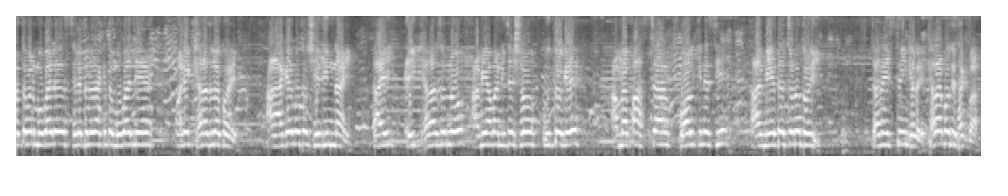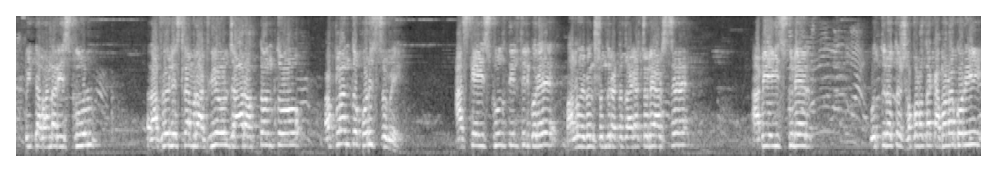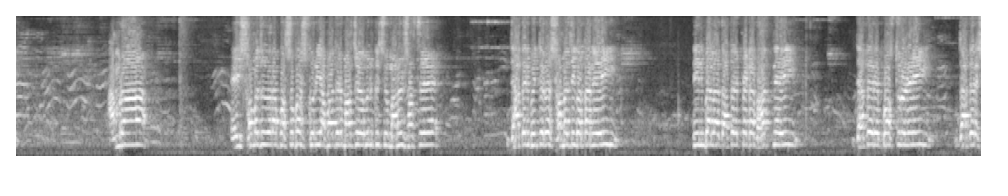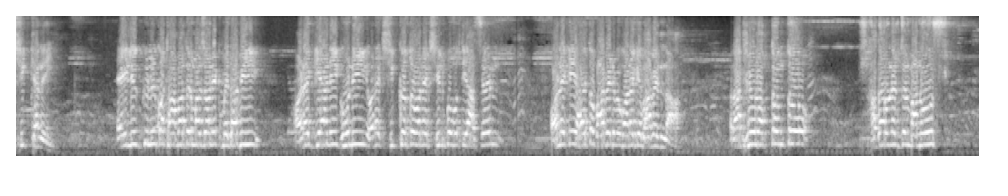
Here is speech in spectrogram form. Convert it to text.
বর্তমান মোবাইলে ছেলেপেলেরা কিন্তু মোবাইল নিয়ে অনেক খেলাধুলা করে। আর আগের মতো সেদিন নাই। তাই এই খেলার জন্য আমি আমার নিজস্ব উদ্যোগে আমরা পাঁচটা বল কিনেছি আর মেয়েদের জন্য দড়ি। যারা স্প্রিং খেলে, খেলার মধ্যে থাকবা। বিদ্যা ভান্ডার স্কুল, রাফিউল ইসলাম রাফিউল, যার অত্যন্ত অক্লান্ত পরিশ্রমে আজকে এই স্কুল তিল তিল করে ভালো এবং সুন্দর একটা জায়গা চলে আসছে। আমি এই স্কুলের উত্তরোত্তর সফলতা কামনা করি। আমরা এই সমাজে যারা বসবাস করি, আমাদের মাঝে এমন কিছু মানুষ আছে যাদের ভিতরে সামাজিকতা নেই তিন বেলা যাদের পেটে ভাত নেই, যাদের বস্ত্র নেই, যাদের শিক্ষা নেই। এই লোকগুলির কথা আমাদের মাঝে অনেক মেধাবী, অনেক জ্ঞানী, গুণী, অনেক শিক্ষিত, অনেক শিল্পপতি আছেন। অনেকেই হয়তো ভাবেন এবং অনেকে ভাবেন না। রাফিউল অত্যন্ত সাধারণ একজন মানুষ,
